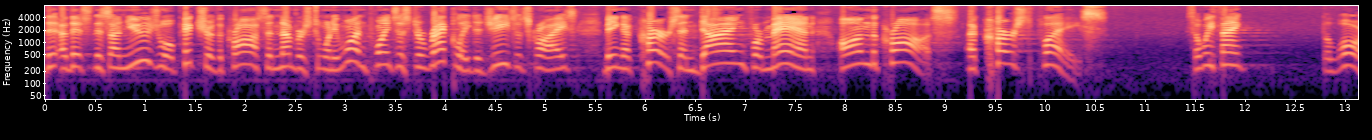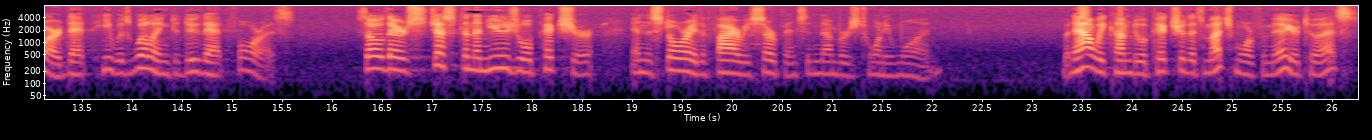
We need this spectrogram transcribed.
Uh, this, this unusual picture of the cross in Numbers 21 points us directly to Jesus Christ being a curse and dying for man on the cross, a cursed place. So we thank the Lord that He was willing to do that for us. So there's just an unusual picture in the story of the fiery serpents in Numbers 21. But now we come to a picture that's much more familiar to us.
